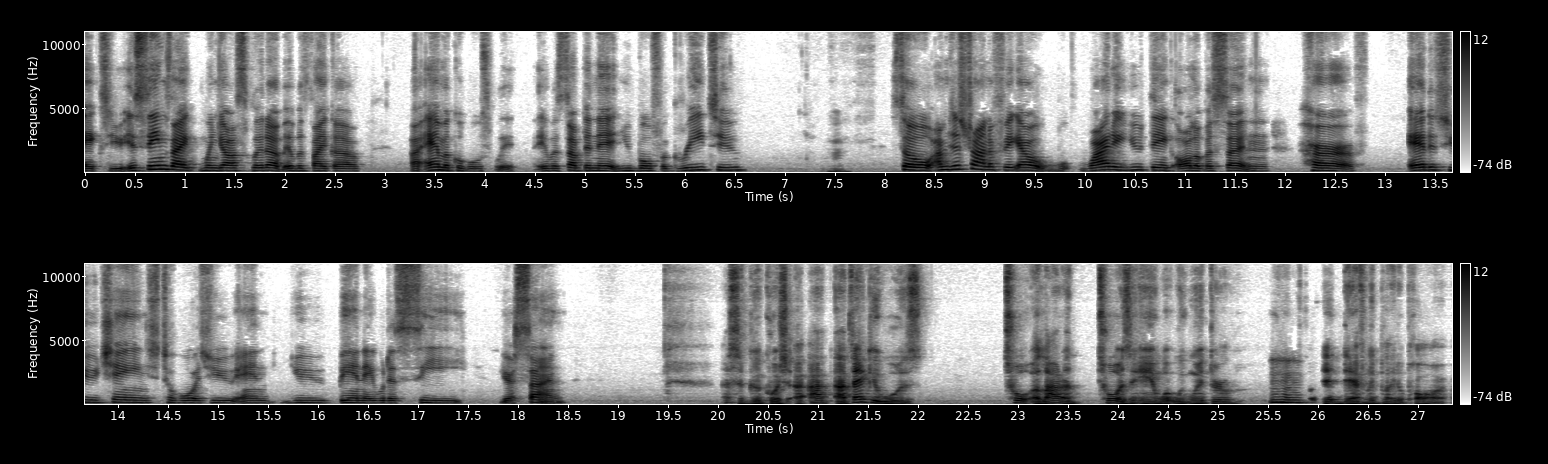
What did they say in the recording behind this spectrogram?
ask you, it seems like when y'all split up, it was like a, a amicable split. It was something that you both agreed to mm-hmm. so I'm just trying to figure out why do you think all of a sudden her attitude changed towards you and you being able to see your son? That's a good question. I, I, I think it was to, a lot of towards the end what we went through. Mm-hmm. That definitely played a part.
